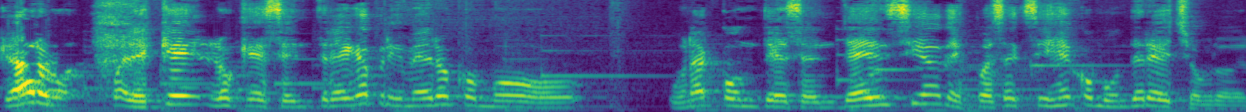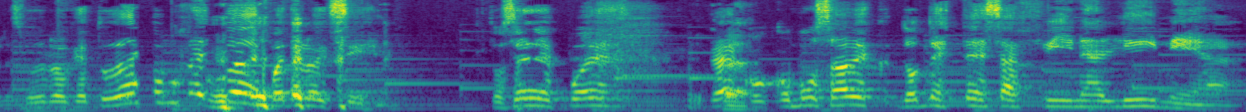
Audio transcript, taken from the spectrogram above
claro, pues es que lo que se entrega primero como una condescendencia, después se exige como un derecho, brother. Lo que tú das como una ayuda, después te lo exigen. Entonces después. ¿cómo sabes dónde está esa fina línea,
